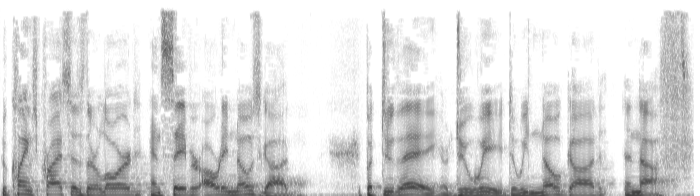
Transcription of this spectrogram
who claims Christ as their Lord and Savior, already knows God. But do they, or do we, do we know God enough?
